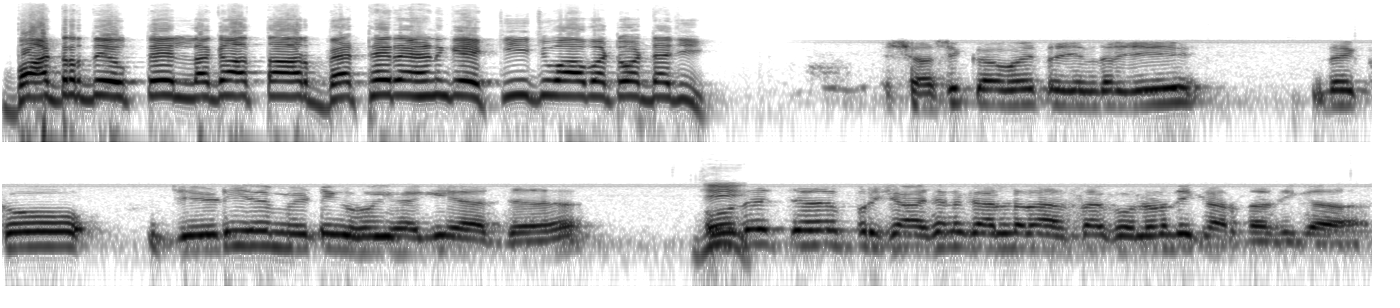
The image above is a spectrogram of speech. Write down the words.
ਬਾਰਡਰ ਦੇ ਉੱਤੇ ਲਗਾਤਾਰ ਬੈਠੇ ਰਹਿਣਗੇ। ਕੀ ਜਵਾਬ ਹੈ ਤੁਹਾਡਾ ਜੀ? ਸਤਿ ਸ਼੍ਰੀ ਅਕਾਲ ਤਜਿੰਦਰ ਜੀ। ਦੇਖੋ ਜਿਹੜੀ ਇਹ ਮੀਟਿੰਗ ਹੋਈ ਹੈਗੀ ਅੱਜ ਜੀ। ਉਹਦੇ ਚ ਪ੍ਰਸ਼ਾਸਨ ਗੱਲ ਰਸਤਾ ਖੋਲਣ ਦੀ ਕਰਦਾ ਸੀਗਾ।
